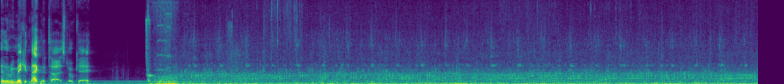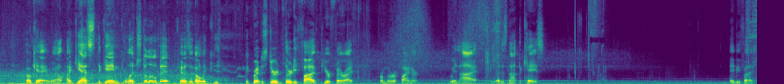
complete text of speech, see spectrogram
And then we make it magnetized. Okay. Okay, well, I guess the game glitched a little bit because it only registered 35 pure ferrite from the refiner when I that is not the case. Maybe if I...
